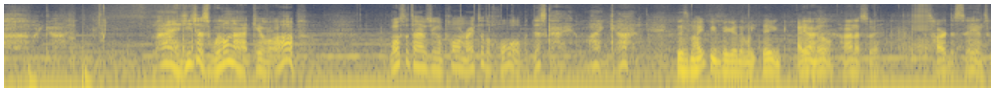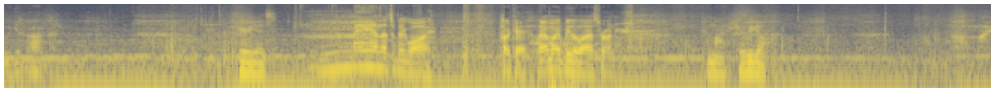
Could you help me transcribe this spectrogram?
Oh my god. Man, he just will not give up. Most of the times you can pull him right to the hole, but this guy, my god. This might be bigger than we think. I Yeah, don't know. Honestly, it's hard to say until we get it off. Here he is. Man, that's a big walleye. Okay, that might be the last run here. Come on, here we go. Oh my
